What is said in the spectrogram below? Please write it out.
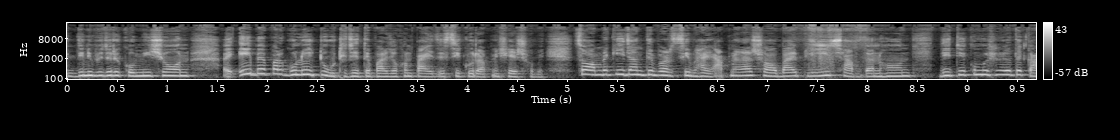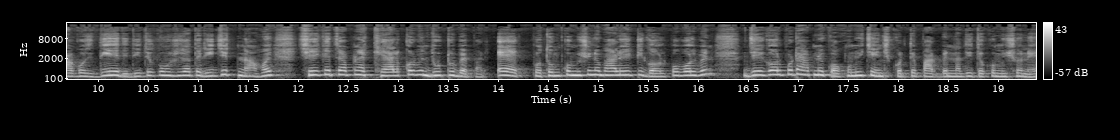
একদিনের ভিতরে কমিশন এই ব্যাপারগুলো একটু উঠে যেতে পারে যখন পাইজে সিকুর আপনি শেষ হবে। সো আমরা কি জানতে পারছি ভাই? আপনারা সবাই প্লিজ সাবধান হন। দ্বিতীয় কমিশনে যাতে কাগজ দিয়ে দিই দ্বিতীয় কমিশন যাতে রিজেক্ট না হয়, সেই ক্ষেত্রে আপনারা খেয়াল করবেন দুটো ব্যাপার। এক, প্রথম কমিশনে ভালো একটি গল্প বলবেন, যে গল্পটা আপনি কখনোই চেঞ্জ করতে পারবেন না দ্বিতীয় কমিশনে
